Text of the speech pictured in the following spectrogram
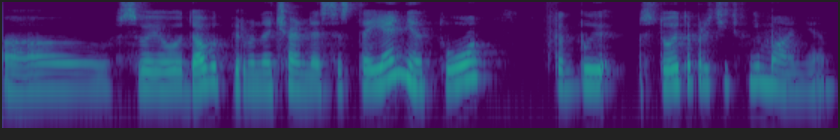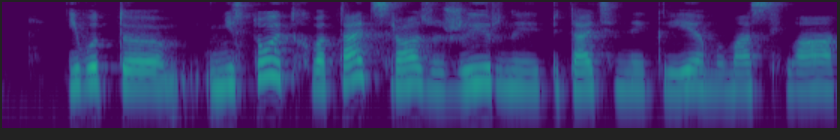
в свое, да, вот первоначальное состояние, то как бы стоит обратить внимание. И вот э, не стоит хватать сразу жирные питательные кремы, масла.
